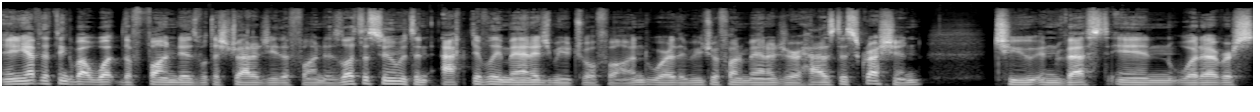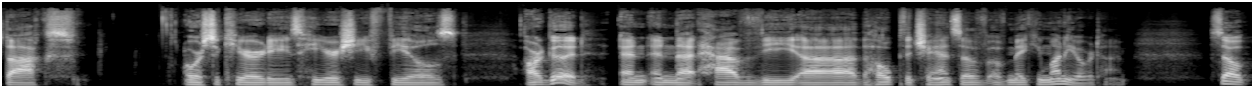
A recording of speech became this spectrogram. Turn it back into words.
and you have to think about what the fund is, what the strategy of the fund is. Let's assume it's an actively managed mutual fund where the mutual fund manager has discretion to invest in whatever stocks or securities he or she feels are good and and that have the uh, the hope, the chance of of making money over time. So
